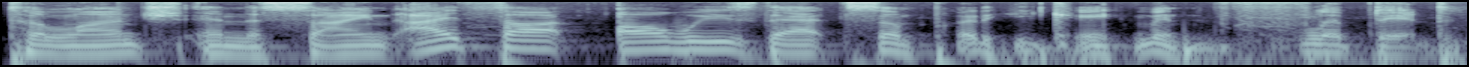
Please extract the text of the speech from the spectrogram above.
to lunch and the sign. I thought always that somebody came and flipped it.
